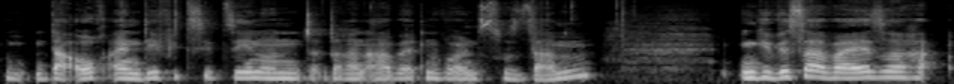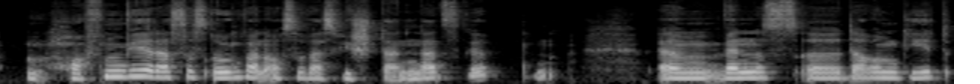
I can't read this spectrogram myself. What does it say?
da auch ein Defizit sehen und daran arbeiten wollen, zusammen. In gewisser Weise hoffen wir, dass es irgendwann auch sowas wie Standards gibt, ähm, wenn es äh, darum geht,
